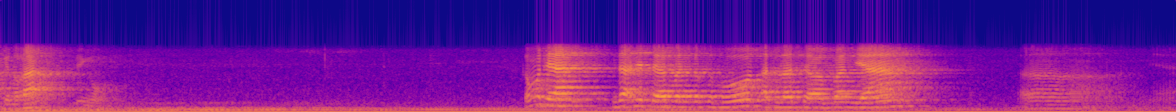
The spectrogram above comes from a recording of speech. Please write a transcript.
bikin orang bingung. Kemudian hendaknya jawaban tersebut adalah jawaban yang uh, ya,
